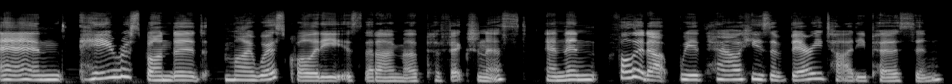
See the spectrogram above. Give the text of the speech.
And he responded, My worst quality is that I'm a perfectionist. And then followed up with how he's a very tidy person,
